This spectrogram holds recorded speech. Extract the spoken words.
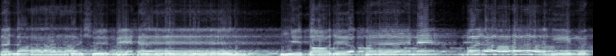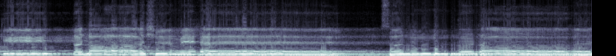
तलाश में है। ये दौर अपने बराहीम की तलाश में है। सनम कदा है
